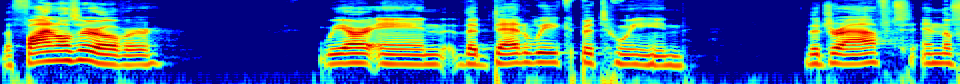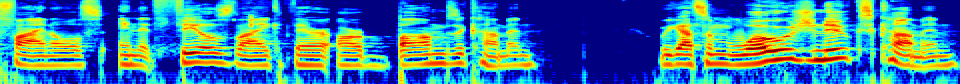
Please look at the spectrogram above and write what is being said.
The finals are over. We are in the dead week between the draft and the finals, and it feels like there are bombs a coming. We got some Woj nukes coming.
